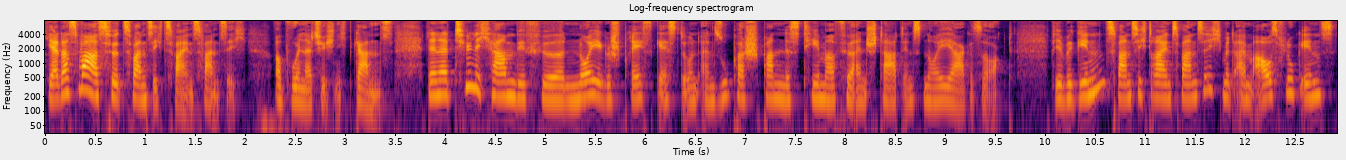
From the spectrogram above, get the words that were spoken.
Ja, das war's für 2022. Obwohl natürlich nicht ganz. Denn natürlich haben wir für neue Gesprächsgäste und ein super spannendes Thema für einen Start ins neue Jahr gesorgt. Wir beginnen 2023 mit einem Ausflug ins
